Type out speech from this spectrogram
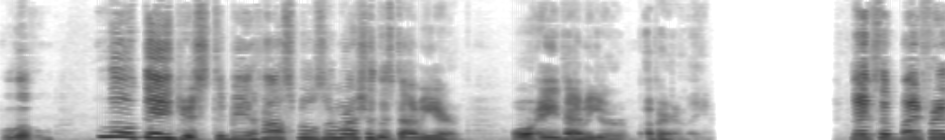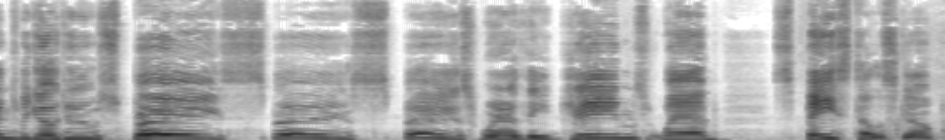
a little, a little dangerous to be in hospitals in Russia this time of year, or any time of year, apparently. Next up, my friends, we go to space, space, space, where the James Webb Space Telescope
